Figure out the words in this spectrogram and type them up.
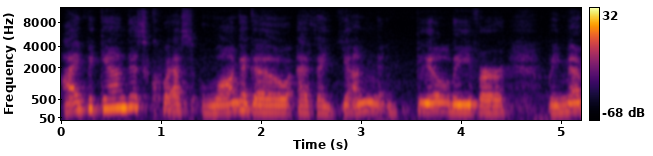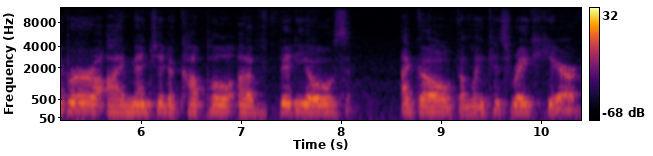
I began this quest long ago as a young believer. Remember, I mentioned a couple of videos ago, the link is right here,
